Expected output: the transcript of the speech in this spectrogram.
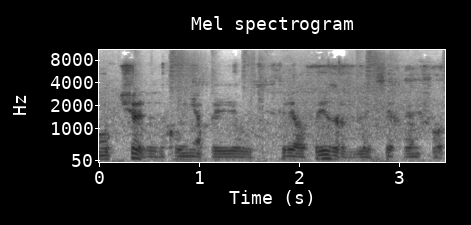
Ну Вот что это за хуйня появилась? Сериал Призрак, блядь, всех ваншот.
